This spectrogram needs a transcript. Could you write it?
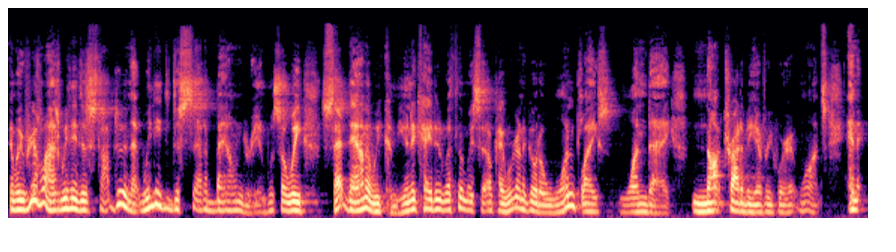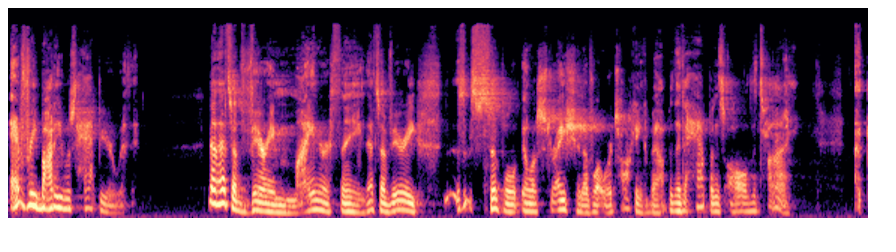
And we realized we needed to stop doing that. We needed to set a boundary. And so we sat down and we communicated with them. We said, okay, we're going to go to one place one day, not try to be everywhere at once. And everybody was happier with it. Now, that's a very minor thing. That's a very simple illustration of what we're talking about, but it happens all the time.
